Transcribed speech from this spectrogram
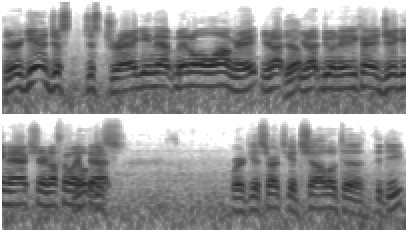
There again, just just dragging that middle along, right? You're not yep. you're not doing any kind of jigging action or nothing like nope, that. Just where it starts to get shallow to the deep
